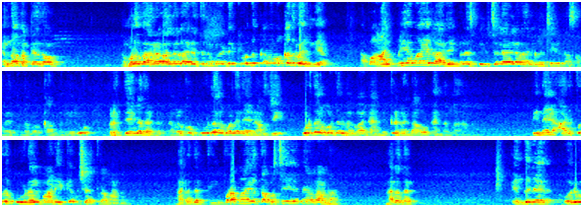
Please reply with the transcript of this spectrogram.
എന്നാൽ മറ്റേതോ? നമ്മൾ വേറെ വല്ല കാര്യത്തിനും പോയിട്ട് ക്യൂ നിൽക്കാൻ നമുക്കത് വരില്ല. അപ്പോൾ ആത്മീയമായ കാര്യങ്ങൾ സ്പിരിച്വലായ കാര്യങ്ങൾ ചെയ്യുന്ന സമയത്ത് നമുക്ക് അങ്ങനെ ഒരു പ്രത്യേകത ഉണ്ട് നമ്മൾക്ക് കൂടുതൽ കൂടുതൽ എനർജി കൂടുതൽ കൂടുതൽ ഭഗവാൻ അനുഗ്രഹം ഉണ്ടാവും എന്നുള്ളതാണ്. പിന്നെ അടുത്തത് കൂടൽമാണിക്യം ക്ഷേത്രമാണ്. ഭരതൻ തീവ്രമായ തപസ് ചെയ്യുന്നയാളാണ് ഭരതൻ. എന്തിന് ഒരു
